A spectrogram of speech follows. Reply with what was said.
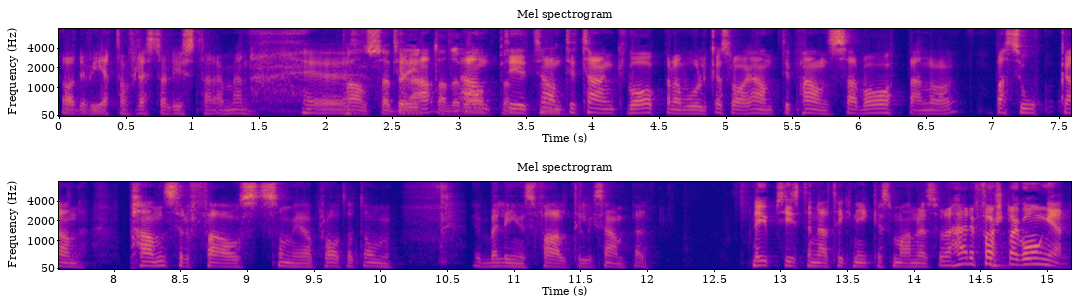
Ja, det vet de flesta lyssnare, men... Eh, Pansarbrytande an, vapen. Anti, mm. Antitankvapen av olika slag, antipansarvapen och bazookan, Panzerfaust som vi har pratat om i Berlins fall till exempel. Det är precis den här tekniken som används. Och det här är första gången.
